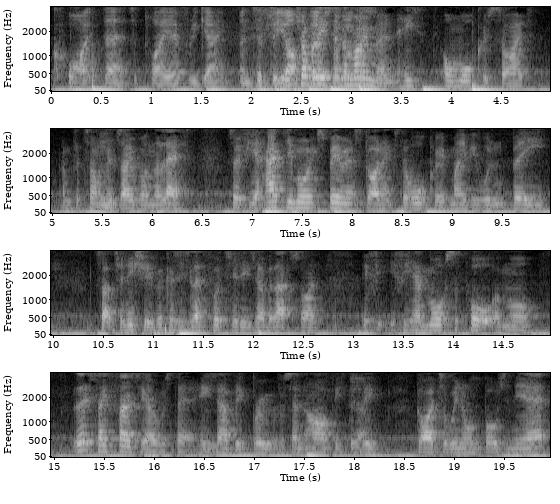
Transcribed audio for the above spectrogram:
quite there to play every game and to the, be the our trouble first is, at the moment, he's on Walker's side and Vertonghen's hmm. over on the left. So if you had your more experienced guy next to Walker, it maybe wouldn't be such an issue because he's left-footed. He's over that side. If if he had more support and more, let's say Fazio was there. He's our big brute of a centre half. He's the Yeah. big guy to win all the balls in the air.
